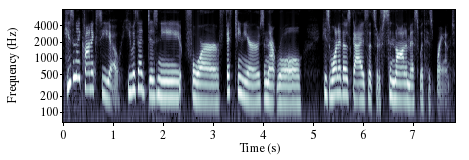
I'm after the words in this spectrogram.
He's an iconic CEO. He was at Disney for 15 years in that role. He's one of those guys that's sort of synonymous with his brand.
